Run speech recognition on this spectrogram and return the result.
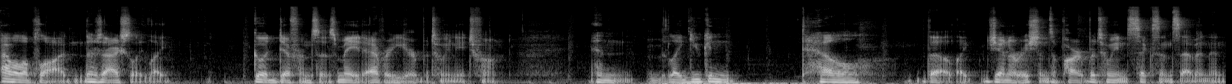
I will applaud. There's actually like good differences made every year between each phone and like you can tell the like generations apart between six and seven and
